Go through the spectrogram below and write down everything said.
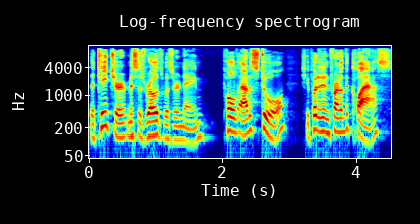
The teacher, Mrs. Rhodes was her name, pulled out a stool she put it in front of the class,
